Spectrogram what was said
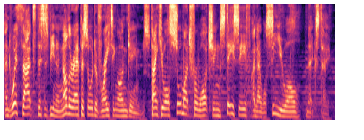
And with that, this has been another episode of Writing on Games. Thank you all so much for watching, stay safe, and I will see you all next time.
